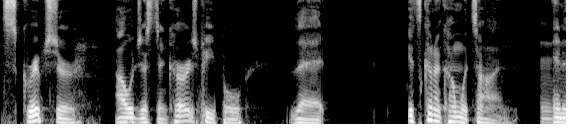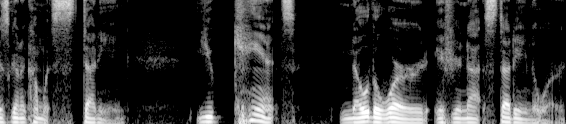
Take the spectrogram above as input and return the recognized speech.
scripture, I would just encourage people that it's going to come with time and it's going to come with studying. You can't know the word if you're not studying the word.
